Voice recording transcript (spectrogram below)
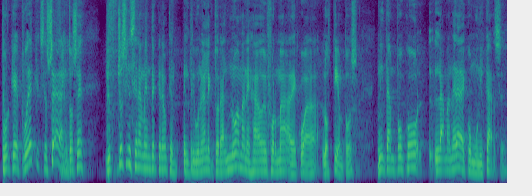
Porque puede que suceda. Entonces, yo, yo sinceramente creo que el, el Tribunal Electoral no ha manejado de forma adecuada los tiempos, ni tampoco la manera de comunicarse.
